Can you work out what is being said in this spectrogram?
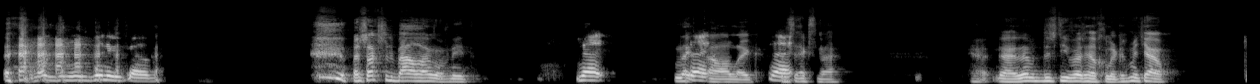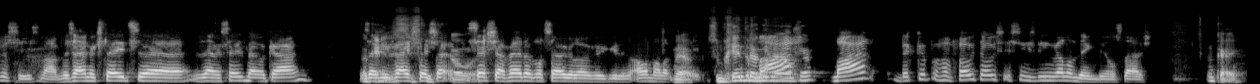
Ik er niet binnengekomen. maar zag ze de bijl hangen of niet? Nee, Nee. Nee. Oh, leuk. Nee. Dat is extra. Ja, nou, dus die was heel gelukkig met jou. precies. Maar we zijn nog steeds, eh, we zijn nog steeds bij elkaar. We zijn nu dus vijf, zes, zes jaar verder of zo geloof ik. Dus allemaal oké. Ja, ze begint er ook Maar- niet meer over. Maar backuppen van foto's is sindsdien wel een ding bij ons thuis. Oké.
